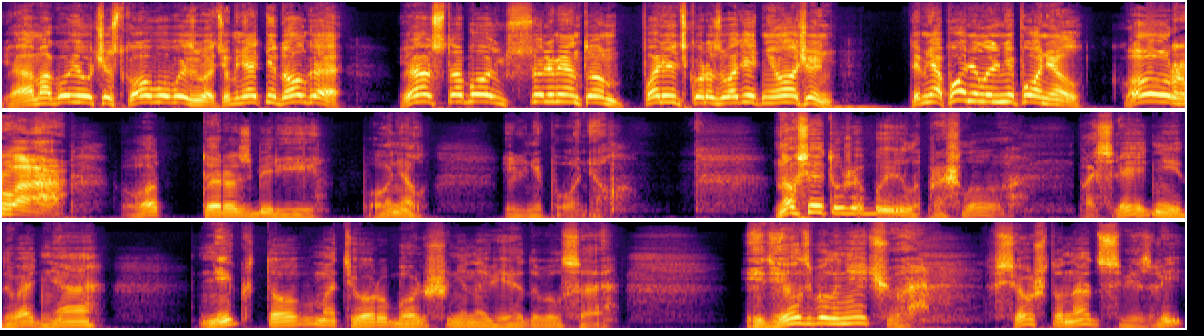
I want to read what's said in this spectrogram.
«Я могу и участкового вызвать, у меня это недолго». Я с тобой, с элементом, политику разводить не очень. Ты меня понял или не понял? Курва! Вот ты разбери, понял или не понял. Но все это уже было, прошло. Последние два дня никто в матеру больше не наведывался. И делать было нечего. Все, что надо, свезли,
